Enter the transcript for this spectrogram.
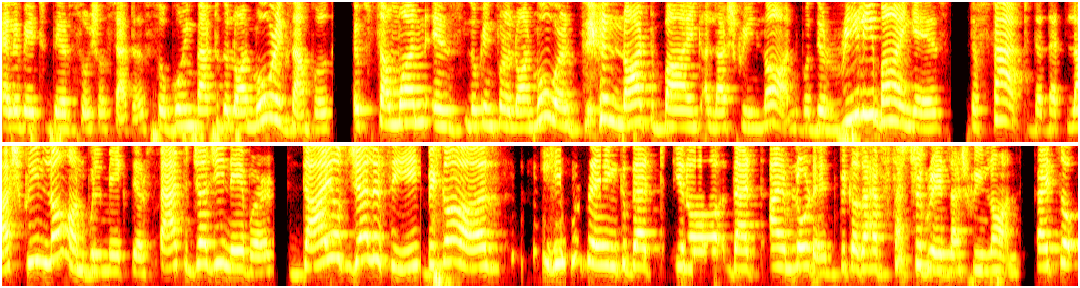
elevate their social status. So going back to the lawnmower example, if someone is looking for a lawnmower, they're not buying a lush green lawn. What they're really buying is the fact that that lush green lawn will make their fat, judgy neighbor die of jealousy because he would think that you know that i'm loaded because i have such a great lush green lawn right so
